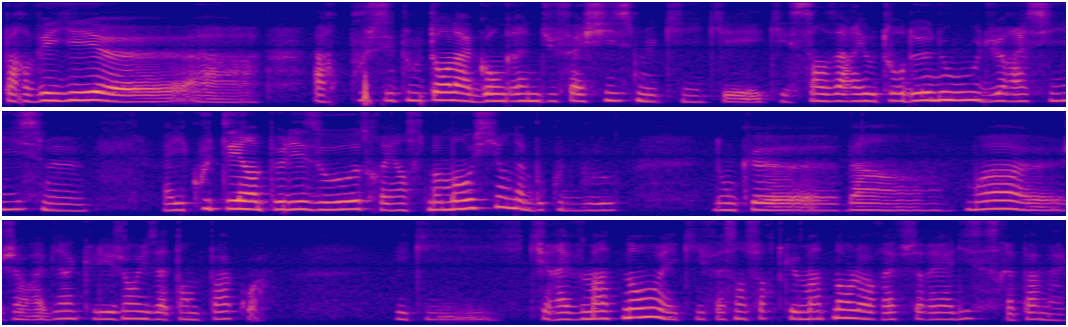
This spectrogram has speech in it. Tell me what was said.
par veiller euh, à, repousser tout le temps la gangrène du fascisme qui, est, qui, est, sans arrêt autour de nous, du racisme, à écouter un peu les autres. Et en ce moment aussi, on a beaucoup de boulot. Donc, ben, moi, j'aimerais bien que les gens, ils attendent pas, quoi. Et qui, qui rêvent maintenant et qui fassent en sorte que maintenant leur rêve se réalise, ça serait pas mal.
